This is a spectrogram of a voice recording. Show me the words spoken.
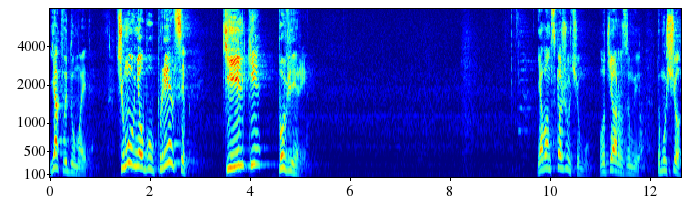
Як ви думаєте? Чому в нього був принцип тільки по вірі? Я вам скажу чому. От я розумію. Тому що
